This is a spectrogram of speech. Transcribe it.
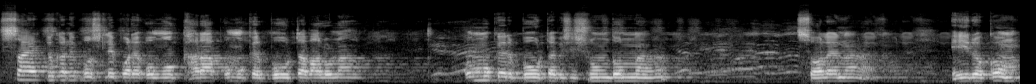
চায়ের দোকানে বসলে পরে অমুক খারাপ, অমুকের বউটা ভালো না, অমুকের বউটা বেশি সুন্দর না, চলে না। এইরকম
